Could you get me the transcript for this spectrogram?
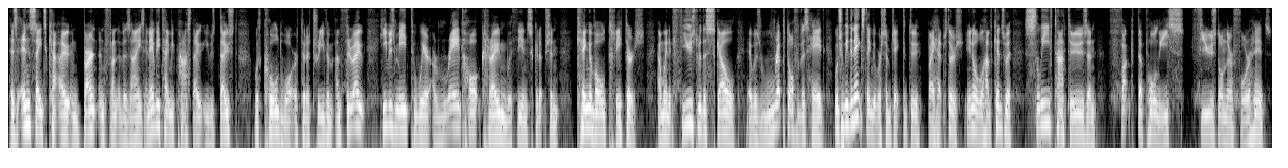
his insides cut out and burnt in front of his eyes. And every time he passed out, he was doused with cold water to retrieve him. And throughout, he was made to wear a red hot crown with the inscription, king of all traitors. And when it fused with his skull, it was ripped off of his head, which will be the next thing that we're subjected to by hipsters. You know, we'll have kids with sleeve tattoos and fuck the police fused on their foreheads.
